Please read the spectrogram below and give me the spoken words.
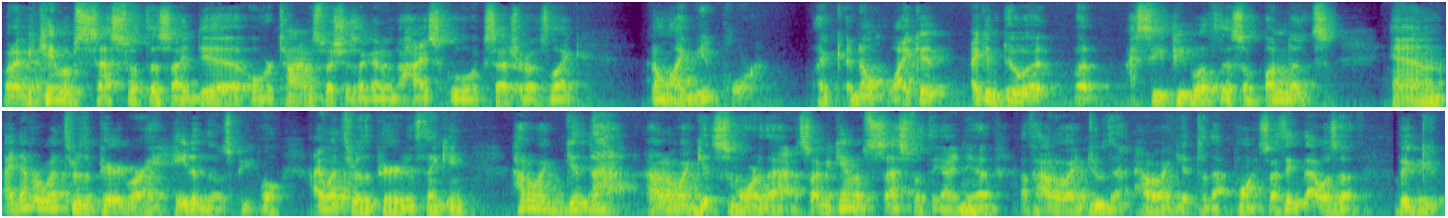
But I became obsessed with this idea over time, especially as I got into high school, et cetera. It's like, I don't like being poor. Like, I don't like it. I can do it, but I see people with this abundance. And I never went through the period where I hated those people. I went through the period of thinking, how do I get that? How do I get some more of that? So I became obsessed with the idea of how do I do that? How do I get to that point? So I think that was a big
